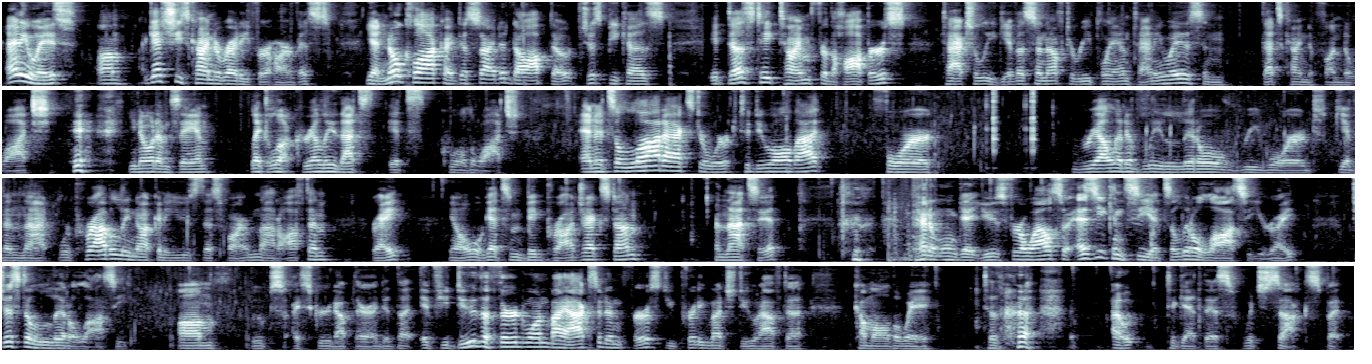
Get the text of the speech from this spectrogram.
Anyways, um, I guess she's kind of ready for harvest. Yeah, no clock. I decided to opt out just because it does take time for the hoppers to actually give us enough to replant anyways, and that's kind of fun to watch. you know what I'm saying? Like, look, really, that's, it's cool to watch. And it's a lot of extra work to do all that for relatively little reward, given that we're probably not going to use this farm that often, right? You know, we'll get some big projects done, and that's it. Then it won't get used for a while. So as you can see, it's a little lossy, right? Just a little lossy. Um, oops, I screwed up there. I did that. If you do the third one by accident first, you pretty much do have to come all the way to the out to get this, which sucks. But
